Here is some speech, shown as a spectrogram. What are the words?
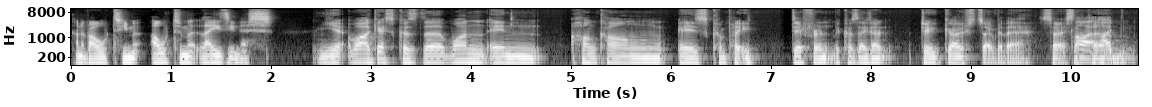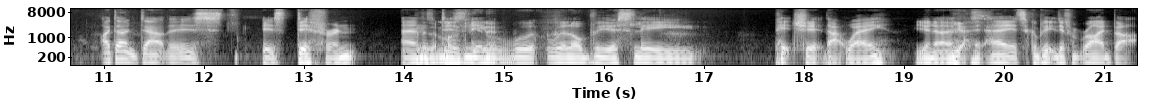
kind of ultimate ultimate laziness. Yeah, well, I guess because the one in Hong Kong is completely different because they don't do ghosts over there. So it's like I, I, um, don't doubt that it's it's different, and, a monkey Disney will obviously pitch it that way. You know, Yes. hey, it's a completely different ride, but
